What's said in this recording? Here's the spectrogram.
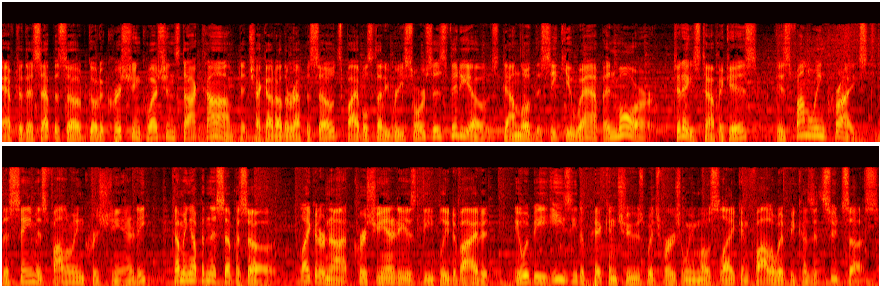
After this episode, go to ChristianQuestions.com to check out other episodes, Bible study resources, videos, download the CQ app, and more. Today's topic is Is following Christ the same as following Christianity? Coming up in this episode. Like it or not, Christianity is deeply divided. It would be easy to pick and choose which version we most like and follow it because it suits us.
